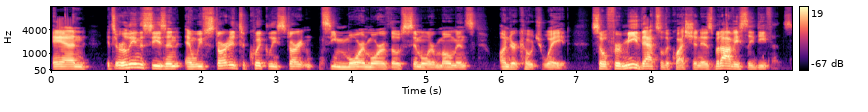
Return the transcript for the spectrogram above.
And it's early in the season, and we've started to quickly start and see more and more of those similar moments under Coach Wade. So for me, that's what the question is, but obviously defense.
